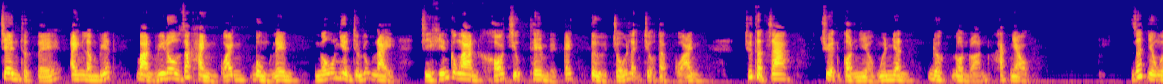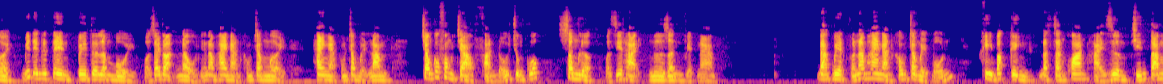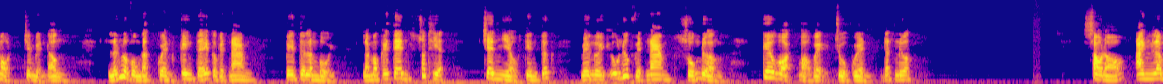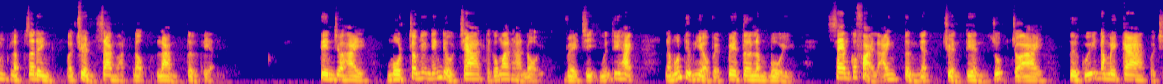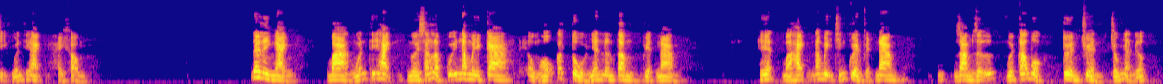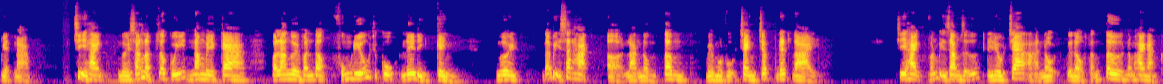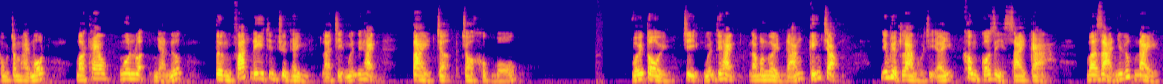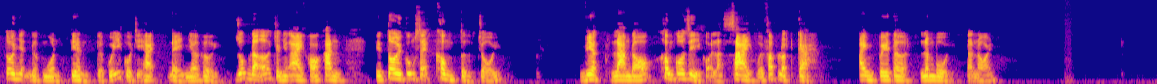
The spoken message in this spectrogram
Trên thực tế, anh Lâm biết bản video giác hành của anh bùng lên ngẫu nhiên trong lúc này chỉ khiến công an khó chịu thêm về cách từ chối lệnh triệu tập của anh. Chứ thật ra, chuyện còn nhiều nguyên nhân được đồn đoán khác nhau. Rất nhiều người biết đến cái tên Peter Lâm Bùi vào giai đoạn đầu những năm 2010-2015 trong các phong trào phản đối Trung Quốc, xâm lược và giết hại ngư dân Việt Nam. Đặc biệt vào năm 2014, khi Bắc Kinh đặt giàn khoan Hải Dương 981 trên Biển Đông, lấn vào vùng đặc quyền kinh tế của Việt Nam, Peter Lâm Bùi là một cái tên xuất hiện trên nhiều tin tức về người yêu nước Việt Nam xuống đường kêu gọi bảo vệ chủ quyền đất nước. Sau đó, anh Lâm lập gia đình và chuyển sang hoạt động làm từ thiện. Tin cho hay, một trong những nhánh điều tra từ Công an Hà Nội về chị Nguyễn Thúy Hạnh là muốn tìm hiểu về Peter Lâm Bùi, xem có phải là anh từng nhận chuyển tiền giúp cho ai từ quỹ 50k của chị Nguyễn Thúy Hạnh hay không. Đây là hình ảnh bà Nguyễn Thúy Hạnh, người sáng lập quỹ 50k để ủng hộ các tù nhân lương tâm Việt Nam. Hiện bà Hạnh đang bị chính quyền Việt Nam giam giữ với cáo buộc tuyên truyền chống nhà nước Việt Nam. Chị Hạnh, người sáng lập ra quỹ 50k và là người vận động phúng điếu cho cụ Lê Đình Kình, người đã bị sát hại ở làng Đồng Tâm về một vụ tranh chấp đất đài. Chị Hạnh vẫn bị giam giữ để điều tra ở Hà Nội từ đầu tháng 4 năm 2021 mà theo ngôn luận nhà nước từng phát đi trên truyền hình là chị Nguyễn Thị Hạnh tài trợ cho khủng bố. Với tôi, chị Nguyễn Thị Hạnh là một người đáng kính trọng. Những việc làm của chị ấy không có gì sai cả. Và giả như lúc này tôi nhận được nguồn tiền từ quỹ của chị Hạnh để nhờ gửi giúp đỡ cho những ai khó khăn thì tôi cũng sẽ không từ chối. Việc làm đó không có gì gọi là sai với pháp luật cả, anh Peter Lâm Bùi đã nói.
